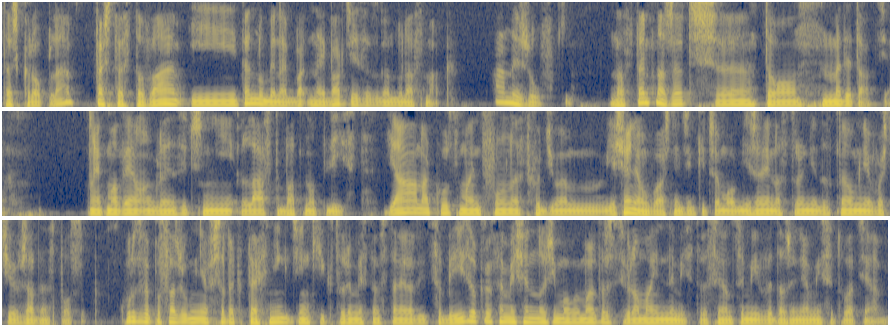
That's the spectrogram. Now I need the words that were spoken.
też krople. Też testowałem i ten lubię najba najbardziej ze względu na smak. A nyżówki. Następna rzecz e, to medytacja. Jak mawiają anglojęzyczni last but not least. Ja na kurs mindfulness chodziłem jesienią właśnie, dzięki czemu obniżenie nastroju nie dotknęło mnie właściwie w żaden sposób. Kurs wyposażył mnie w szereg technik, dzięki którym jestem w stanie radzić sobie i z okresem jesienno-zimowym, ale też z wieloma innymi stresującymi wydarzeniami i sytuacjami.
